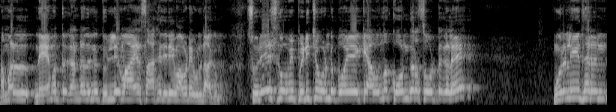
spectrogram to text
നമ്മൾ നിയമത്ത് കണ്ടതിന് തുല്യമായ സാഹചര്യം അവിടെ ഉണ്ടാകും. സുരേഷ് ഗോപി പിടിച്ചുകൊണ്ട് പോയേക്കാവുന്ന കോൺഗ്രസ് വോട്ടുകളെ മുരളീധരൻ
